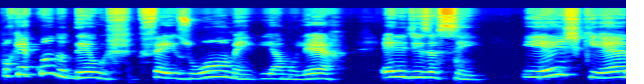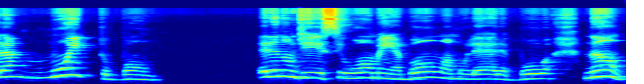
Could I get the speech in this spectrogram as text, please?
Porque quando Deus fez o homem e a mulher, ele diz assim: "E eis que era muito bom". Ele não disse o homem é bom, a mulher é boa. Não,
